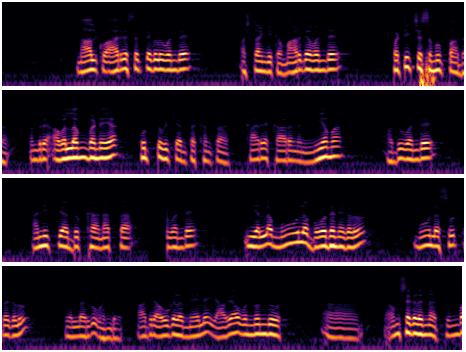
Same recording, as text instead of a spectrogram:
ನಾಲ್ಕು ಆರ್ಯ ಸತ್ಯಗಳು ಒಂದೇ, ಅಷ್ಟಾಂಗಿಕ ಮಾರ್ಗ ಒಂದೇ ಪಟಿಚ ಸಮುಪಾದ ಅಂದರೆ ಅವಲಂಬನೆಯ ಹುಟ್ಟುವಿಕೆ ಅಂತಕ್ಕಂಥ ಕಾರ್ಯಕಾರಣ ನಿಯಮ, ಅದು ಒಂದೇ. ಅನಿತ್ಯ, ದುಃಖ ಅದು ಒಂದೇ. ಈ ಎಲ್ಲ ಮೂಲ ಬೋಧನೆಗಳು, ಮೂಲ ಸೂತ್ರಗಳು ಎಲ್ಲರಿಗೂ ಒಂದೇ. ಆದರೆ ಅವುಗಳ ಮೇಲೆ ಯಾವ್ಯಾವ ಒಂದೊಂದು ಅಂಶಗಳನ್ನು ತುಂಬ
